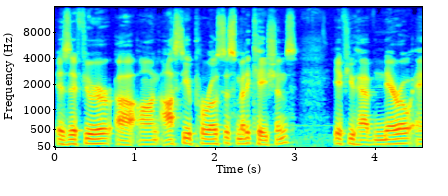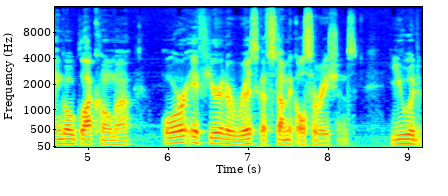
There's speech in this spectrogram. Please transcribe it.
is if you're uh, on osteoporosis medications, if you have narrow angle glaucoma, or if you're at a risk of stomach ulcerations. You would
